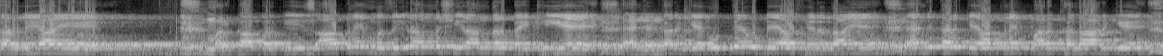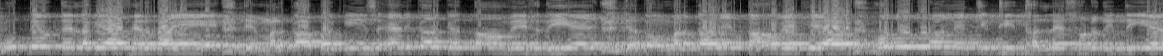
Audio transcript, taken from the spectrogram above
کر لے آئے ملکہ بلکیس اپنے وزیرہ مشیر اندر بیٹھی ہے۔ انج کر کے اتے اڈیا پھر دائے انج کر کے اپنے پر کھلار کے اتے اتے لگیا پھر دائے تے ملکہ بلکیس انج کر کے تاں ویخ دیئے جدو ملکہ نے تاں ویکھیا خود درہ نے چٹھی تھلے سٹ دیتی ہے۔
